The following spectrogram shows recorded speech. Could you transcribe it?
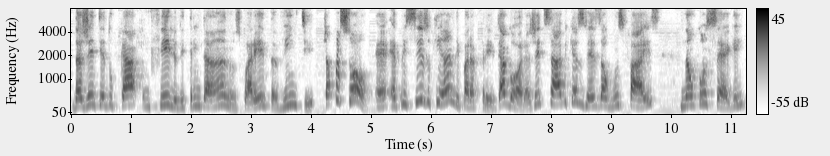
da gente educar um filho de 30 anos, 40, 20, já passou. É, é preciso que ande para frente. Agora, a gente sabe que às vezes alguns pais não conseguem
